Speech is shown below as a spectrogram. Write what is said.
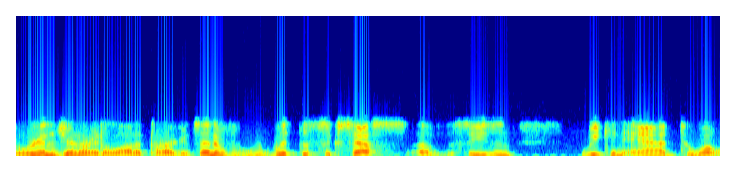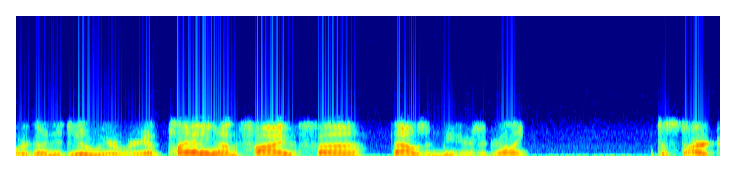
So we're going to generate a lot of targets, and if, with the success of the season, we can add to what we're going to do. We're we're planning on five uh, meters of drilling to start.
